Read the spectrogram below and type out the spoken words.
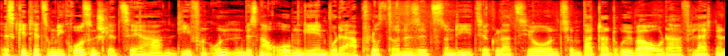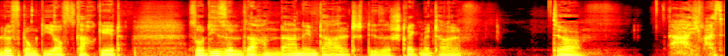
es geht jetzt um die großen Schlitze, ja, die von unten bis nach oben gehen, wo der Abfluss drinnen sitzt und die Zirkulation zum Bad da drüber oder vielleicht eine Lüftung, die aufs Dach geht. So diese Sachen, da nehmt ihr halt dieses Streckmetall. Tja. Ja, ich weiß,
